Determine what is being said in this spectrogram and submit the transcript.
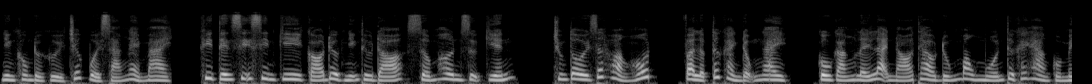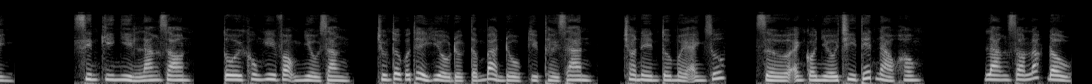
nhưng không được gửi trước buổi sáng ngày mai khi tiến sĩ Shinki có được những thứ đó sớm hơn dự kiến. Chúng tôi rất hoảng hốt và lập tức hành động ngay cố gắng lấy lại nó theo đúng mong muốn từ khách hàng của mình. Shinki nhìn lang John tôi không hy vọng nhiều rằng chúng tôi có thể hiểu được tấm bản đồ kịp thời gian cho nên tôi mời anh giúp. Giờ anh có nhớ chi tiết nào không? Lang John lắc đầu.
